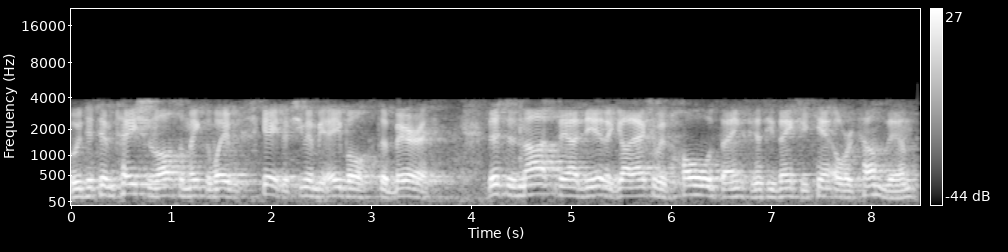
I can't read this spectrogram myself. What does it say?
But with the temptation will also make the way of escape, that you may be able to bear it. This is not the idea that God actually withholds things because he thinks you can't overcome them,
